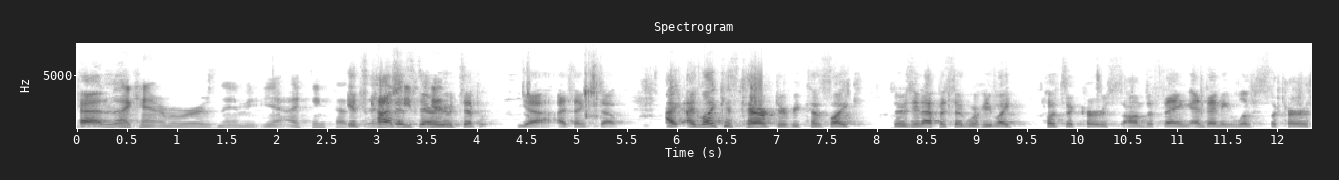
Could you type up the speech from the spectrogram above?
Ken? I can't remember his name. Yeah, I think that's it it's it. kind of stereotypical. Yeah, I think so. I, I like his character because like there's an episode where he like puts a curse on the thing and then he lifts the curse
